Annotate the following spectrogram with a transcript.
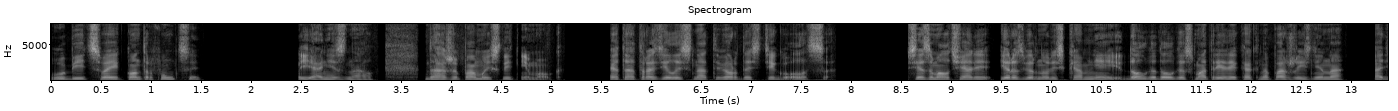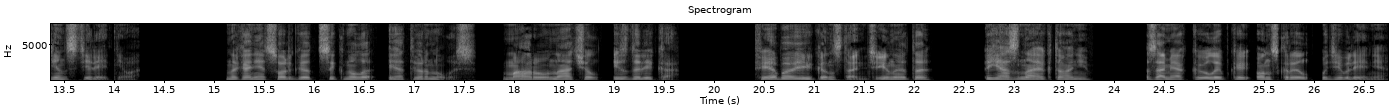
Убить свои контрфункции? Я не знал, даже помыслить не мог. Это отразилось на твердости голоса. Все замолчали и развернулись ко мне и долго-долго смотрели, как на пожизненно одиннадцатилетнего. Наконец Ольга цыкнула и отвернулась. Мару начал издалека. «Феба и Константин это...» «Я знаю, кто они». За мягкой улыбкой он скрыл удивление.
